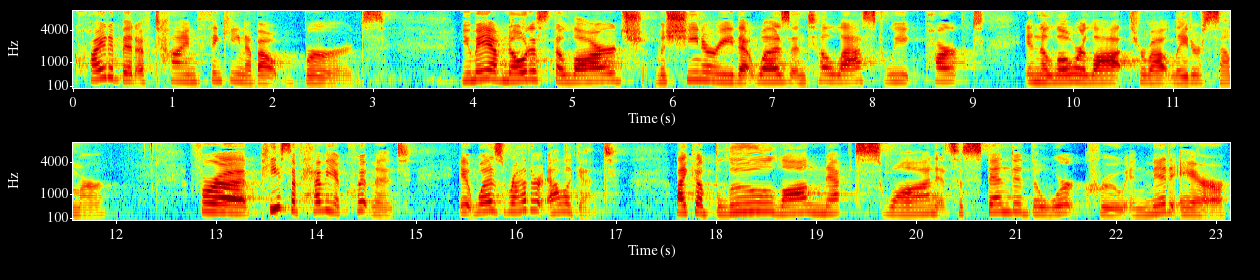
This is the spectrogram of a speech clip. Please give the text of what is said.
quite a bit of time thinking about birds. You may have noticed the large machinery that was until last week parked in the lower lot throughout later summer. For a piece of heavy equipment, it was rather elegant. Like a blue, long necked swan, it suspended the work crew in midair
